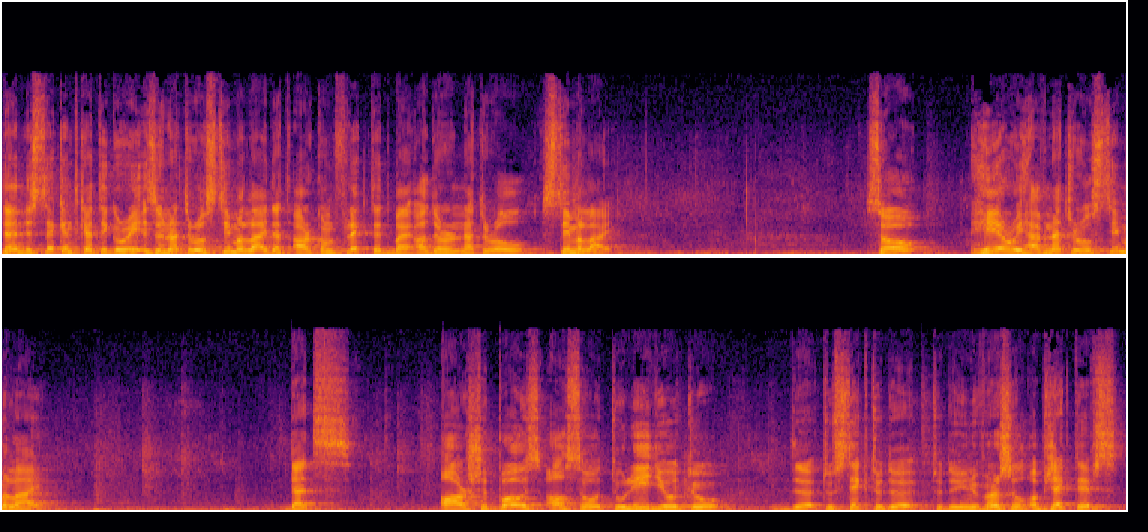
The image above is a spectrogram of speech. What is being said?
Then the second category is the natural stimuli that are conflicted by other natural stimuli. So here we have natural stimuli that are supposed also to lead you to, the, to stick to the, to the universal objectives,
